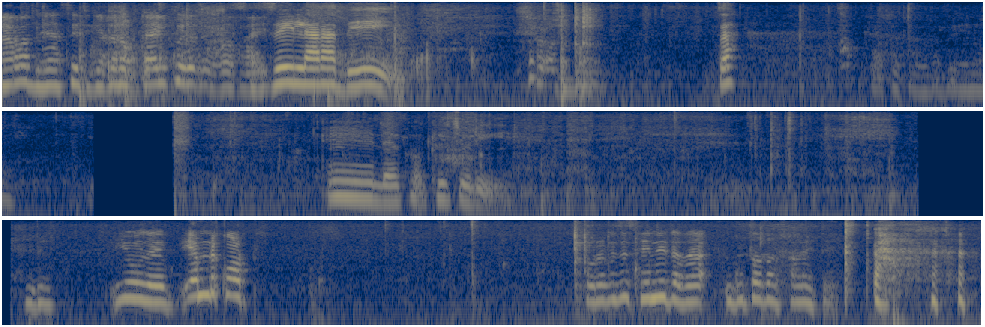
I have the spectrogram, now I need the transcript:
লাড়া দেয়া আছে এটা টাইল করে দেবো চাই যেই লারা দে। এই দেখো খিচুড়ি। দে। দে এমনি কর। তোরে বেশি সেনিটা দা গুতাটা ফালাইতে।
